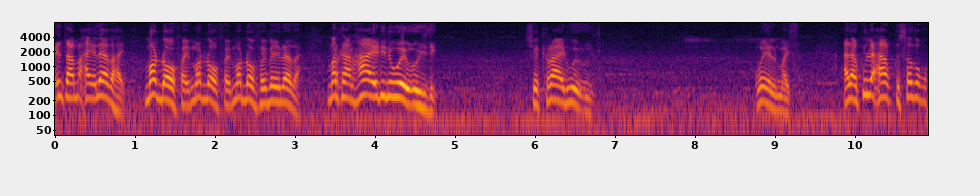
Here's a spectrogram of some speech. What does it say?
Intaa maxay leedahay? Ma dhoofay ma dhoofay ma dhoofay bay leedahay. Markaan haa idhina way oyday shikraid way oyday way ilmaysay calaa kulli xaal qisadu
